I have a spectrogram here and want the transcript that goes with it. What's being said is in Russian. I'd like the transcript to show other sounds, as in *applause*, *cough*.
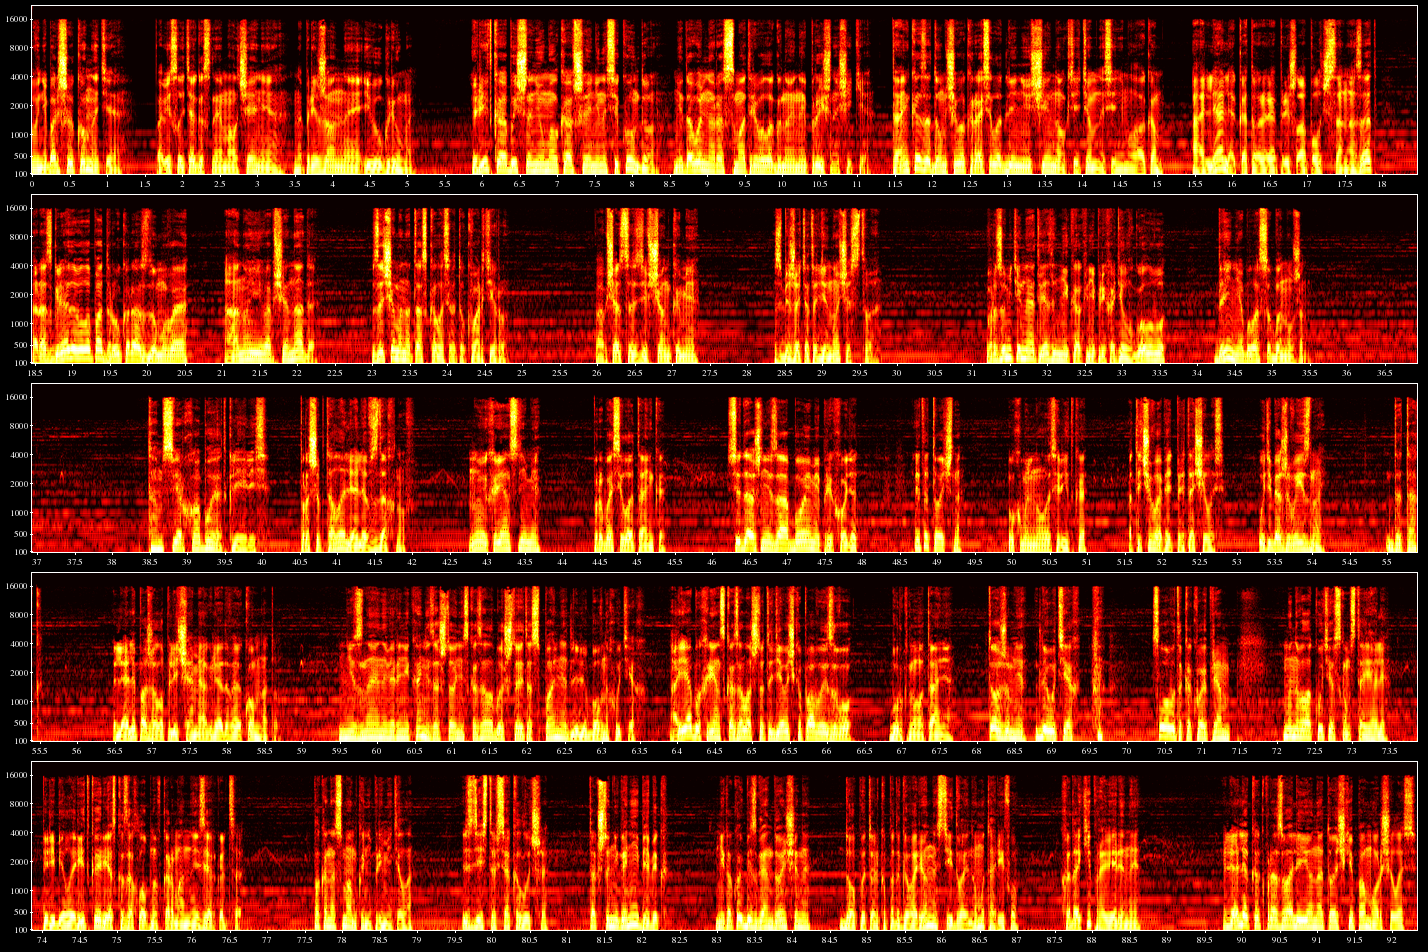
В небольшой комнате повисло тягостное молчание, напряженное и угрюмое. Ритка, обычно не умолкавшая ни на секунду, недовольно рассматривала гнойный прыщ на щеке. Танька задумчиво красила длиннющие ногти темно-синим лаком, а Ляля, которая пришла полчаса назад, разглядывала подруг, раздумывая, а оно ей вообще надо? Зачем она таскалась в эту квартиру? Пообщаться с девчонками, сбежать от одиночества? Вразумительный ответ никак не приходил в голову, да и не был особо нужен. «Там сверху обои отклеились», – прошептала Ляля, вздохнув. «Ну и хрен с ними», – пробасила Танька. «Сюда ж не за обоями приходят». «Это точно», – ухмыльнулась Ритка. «А ты чего опять притащилась? У тебя же выездной». «Да так». Ляля пожала плечами, оглядывая комнату. «Не зная наверняка, ни за что не сказала бы, что это спальня для любовных утех». «А я бы хрен сказала, что ты девочка по вызову», – буркнула Таня. Тоже мне для утех. *laughs* Слово-то какое, прям... Мы на Волокутьевском стояли. Перебила Ритка, резко захлопнув карманное зеркальце. Пока нас мамка не приметила. Здесь-то всяко лучше. Так что не гони, Бебик. Никакой безгандонщины. Допы только по договоренности и двойному тарифу. Ходаки проверенные. Ляля, как прозвали ее на точке, поморщилась.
